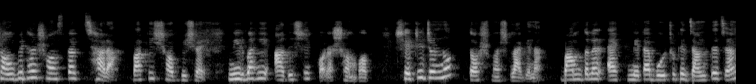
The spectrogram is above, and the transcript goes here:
সংবিধান সংস্কার ছাড়া বাকি সব বিষয় নির্বাহী আদেশে করা সম্ভব। সেটির জন্য দশ মাস লাগে না। বাম দলের এক নেতা বৈঠকে জানতে চান,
